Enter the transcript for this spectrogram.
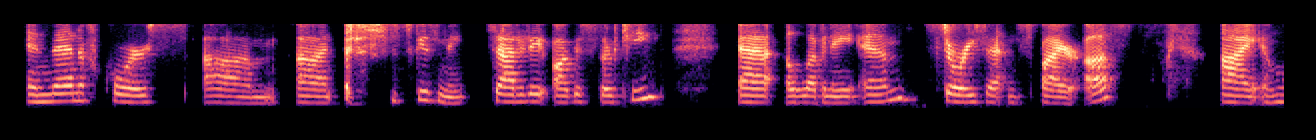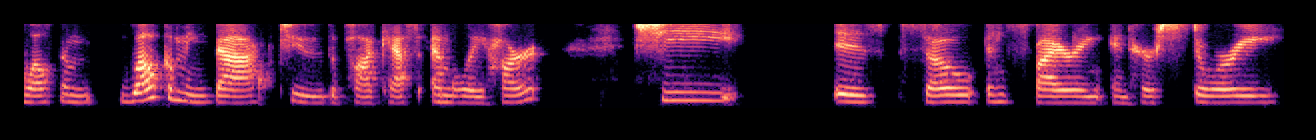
And then, of course, um, on, excuse me, Saturday, August 13th at 11 a.m., Stories That Inspire Us. I am welcome welcoming back to the podcast Emily Hart she is so inspiring and her story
